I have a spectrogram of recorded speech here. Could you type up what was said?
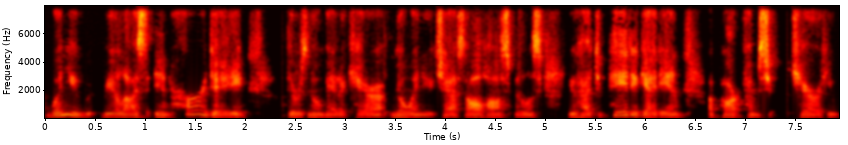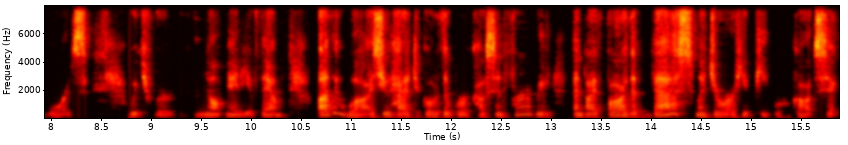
When you realize in her day, there was no Medicare, no NHS, all hospitals. You had to pay to get in, apart from charity wards, which were not many of them. Otherwise, you had to go to the workhouse infirmary. And by far, the vast majority of people who got sick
